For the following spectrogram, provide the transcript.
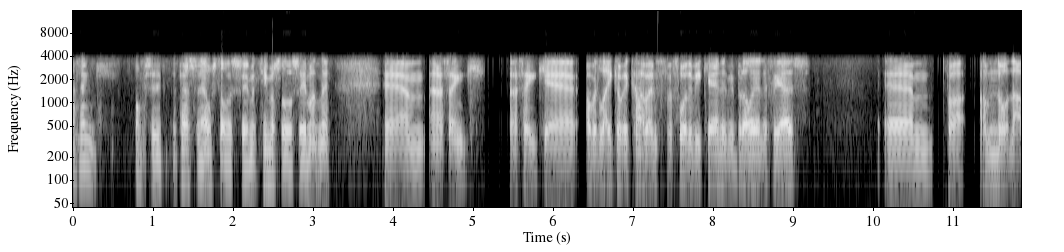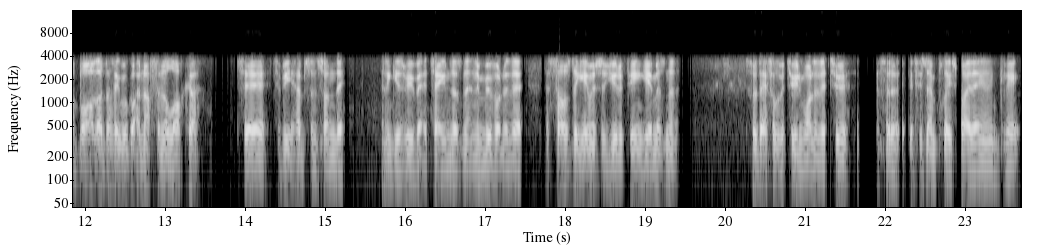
I think obviously the personnel's still the same. The team are still the same, aren't they? Um, and I think I think uh, I would like him to come in before the weekend. It'd be brilliant if he is. Um, but I'm not that bothered. I think we've got enough in the locker to to beat Hibs on Sunday, and it gives me a bit of time, doesn't it? And then move on to the, the Thursday game, which is a European game, isn't it? So definitely between one of the two. So if it's in place by then, great.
